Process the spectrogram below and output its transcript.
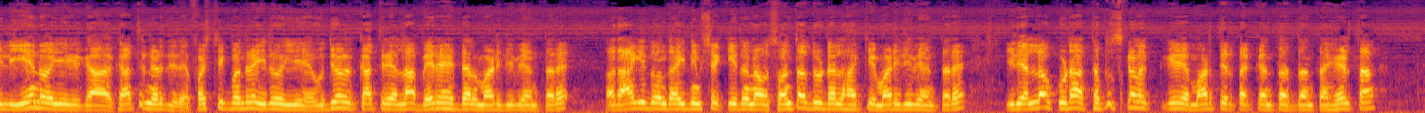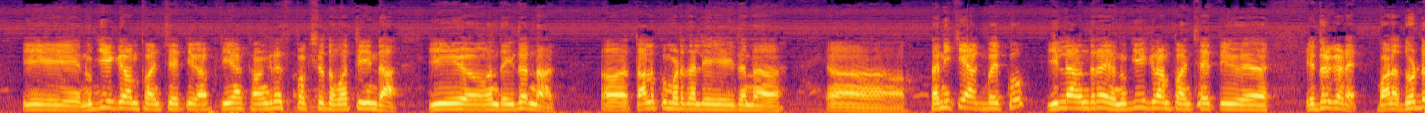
ಇಲ್ಲಿ ಏನು ಈಗ ಖಾತ್ರಿ ನಡೆದಿದೆ? ಫಸ್ಟಿಗೆ ಬಂದ್ರೆ ಇದು ಈ ಉದ್ಯೋಗ ಖಾತ್ರಿ ಎಲ್ಲ ಬೇರೆ ಹೆಡ್ ಅಲ್ಲಿ ಮಾಡಿದೀವಿ ಅಂತಾರೆ. ಅದಾಗಿದ್ದು ಒಂದು ಐದು ನಿಮಿಷಕ್ಕೆ ಇದು ನಾವು ಸ್ವಂತ ದುಡ್ಡಲ್ಲಿ ಹಾಕಿ ಮಾಡಿದೀವಿ ಅಂತಾರೆ. ಇದೆಲ್ಲ ಕೂಡ ತಪ್ಪಿಸ್ಕೊಳ್ಳಕ್ಕೆ ಮಾಡ್ತಿರ್ತಕ್ಕಂಥದ್ದು ಅಂತ ಹೇಳ್ತಾ, ಈ ನುಗ್ಗಿ ಗ್ರಾಮ ಪಂಚಾಯತಿ ವ್ಯಾಪ್ತಿಯ ಕಾಂಗ್ರೆಸ್ ಪಕ್ಷದ ವತಿಯಿಂದ ಈ ಒಂದು ಇದನ್ನ ತಾಲೂಕು ಮಟ್ಟದಲ್ಲಿ ಇದನ್ನ ತನಿಖೆ ಆಗಬೇಕು. ಇಲ್ಲ ಅಂದ್ರೆ ನುಗ್ಗಿ ಗ್ರಾಮ ಪಂಚಾಯತಿ ಎದುರುಗಡೆ ಬಹಳ ದೊಡ್ಡ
